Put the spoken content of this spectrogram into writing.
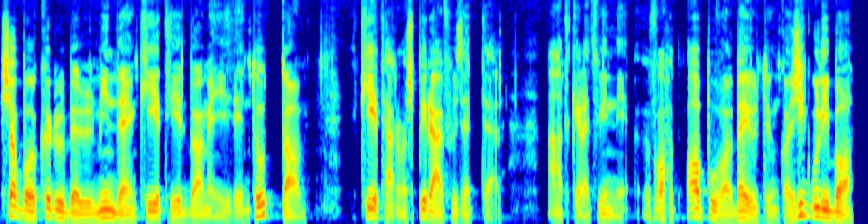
és abból körülbelül minden két hétben, amennyit én tudtam, két-három spirálfüzettel át kellett vinni. Apuval beültünk a zsiguliba,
